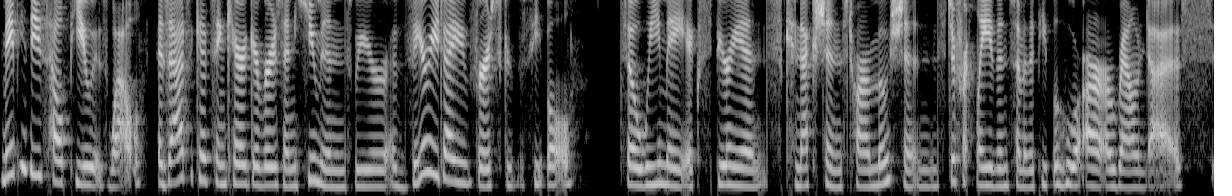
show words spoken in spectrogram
Maybe these help you as well. As advocates and caregivers and humans, we're a very diverse group of people. So we may experience connections to our emotions differently than some of the people who are around us.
